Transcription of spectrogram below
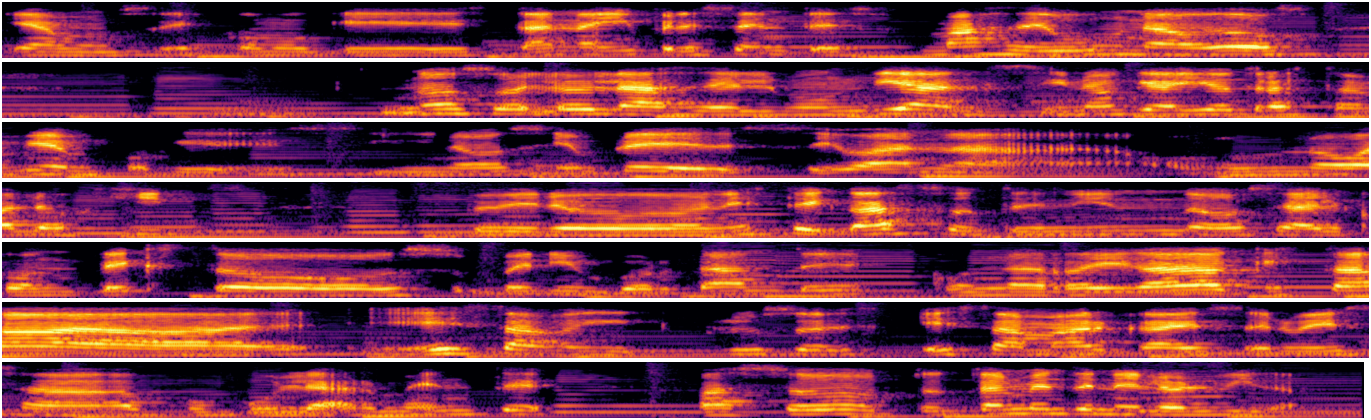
digamos, es como que están ahí presentes más de una o dos. No solo las del mundial, sino que hay otras también, porque si no siempre se van a uno a los hits pero en este caso teniendo, o sea, el contexto súper importante, con la regada que está esa, incluso esa marca de cerveza popularmente, pasó totalmente en el olvido.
